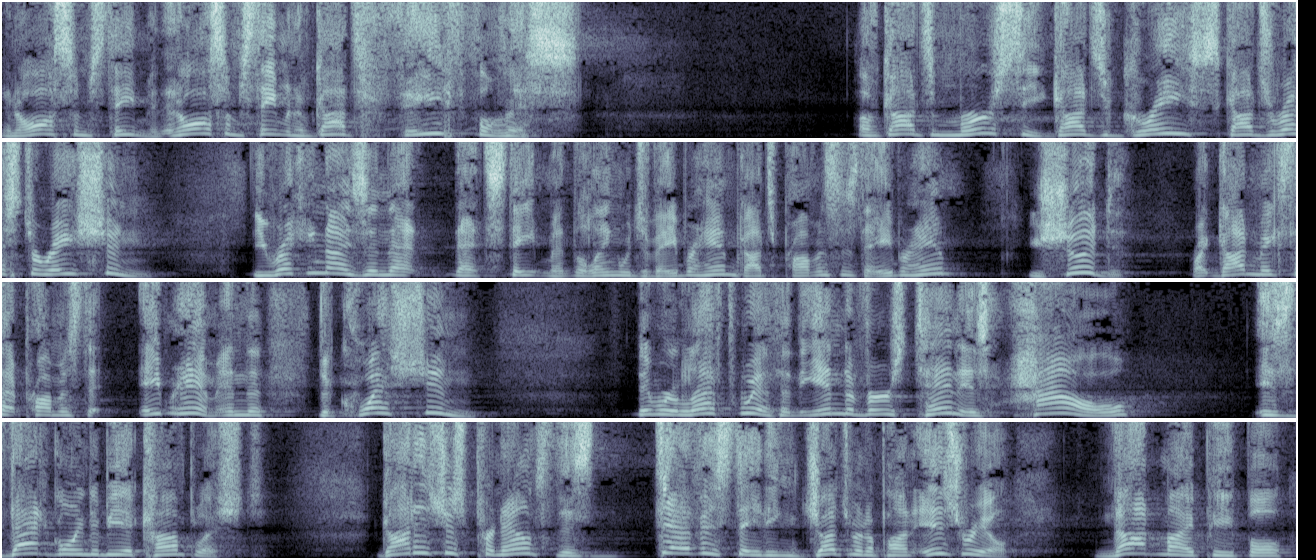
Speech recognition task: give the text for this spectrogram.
An awesome statement. An awesome statement of God's faithfulness, of God's mercy, God's grace, God's restoration. You recognize in that, that statement the language of Abraham, God's promises to Abraham? You should, right? God makes that promise to Abraham. And the, the question that we're left with at the end of verse 10 is how is that going to be accomplished? God has just pronounced this devastating judgment upon Israel. Not my people,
